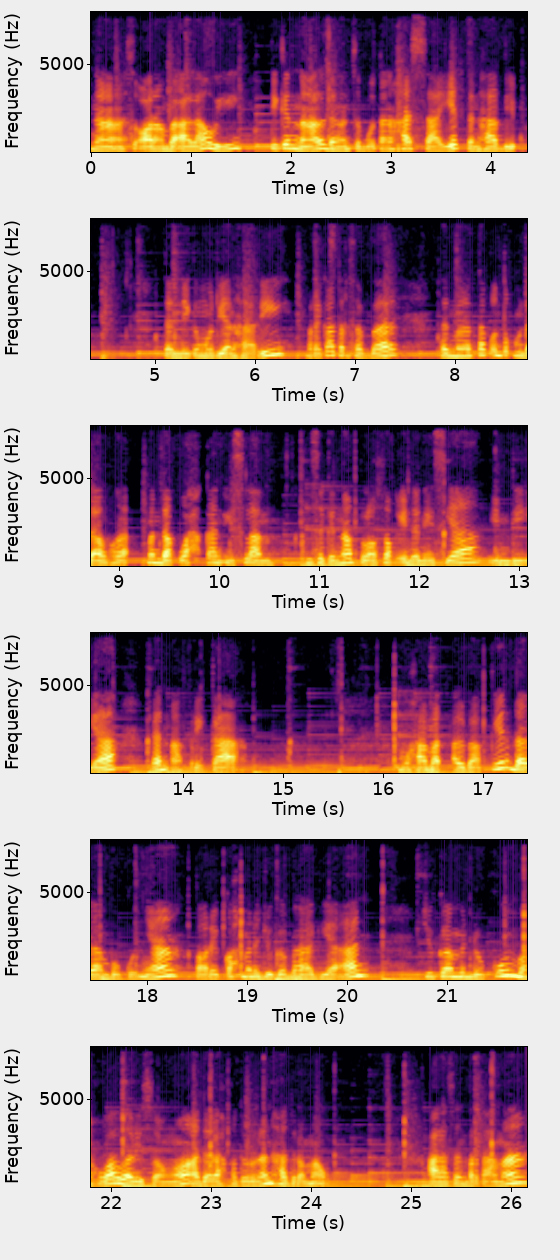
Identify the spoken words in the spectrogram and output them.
Nah, seorang Ba'alawi dikenal dengan sebutan khas Sayyid dan Habib. Dan di kemudian hari, mereka tersebar dan menetap untuk mendakwahkan Islam di segenap pelosok Indonesia, India, dan Afrika. Muhammad Al-Bakir dalam bukunya Torikoh Menuju Kebahagiaan juga mendukung bahwa Wali Songo adalah keturunan Hadramaut. Alasan pertama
